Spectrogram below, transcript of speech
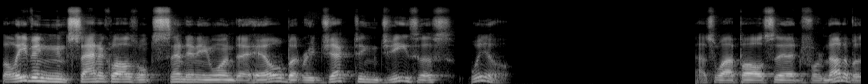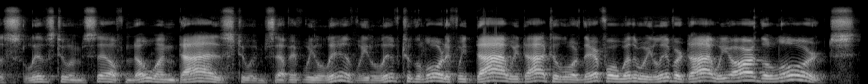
Believing in Santa Claus won't send anyone to hell, but rejecting Jesus will. That's why Paul said, For none of us lives to himself. No one dies to himself. If we live, we live to the Lord. If we die, we die to the Lord. Therefore, whether we live or die, we are the Lord's.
